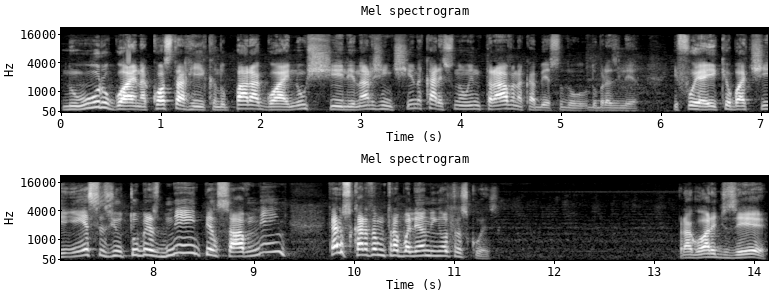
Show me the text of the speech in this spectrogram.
no Uruguai, na Costa Rica, no Paraguai, no Chile, na Argentina, cara, isso não entrava na cabeça do, do brasileiro. E foi aí que eu bati. E esses youtubers nem pensavam, nem. Cara, os caras estavam trabalhando em outras coisas. Para agora dizer,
